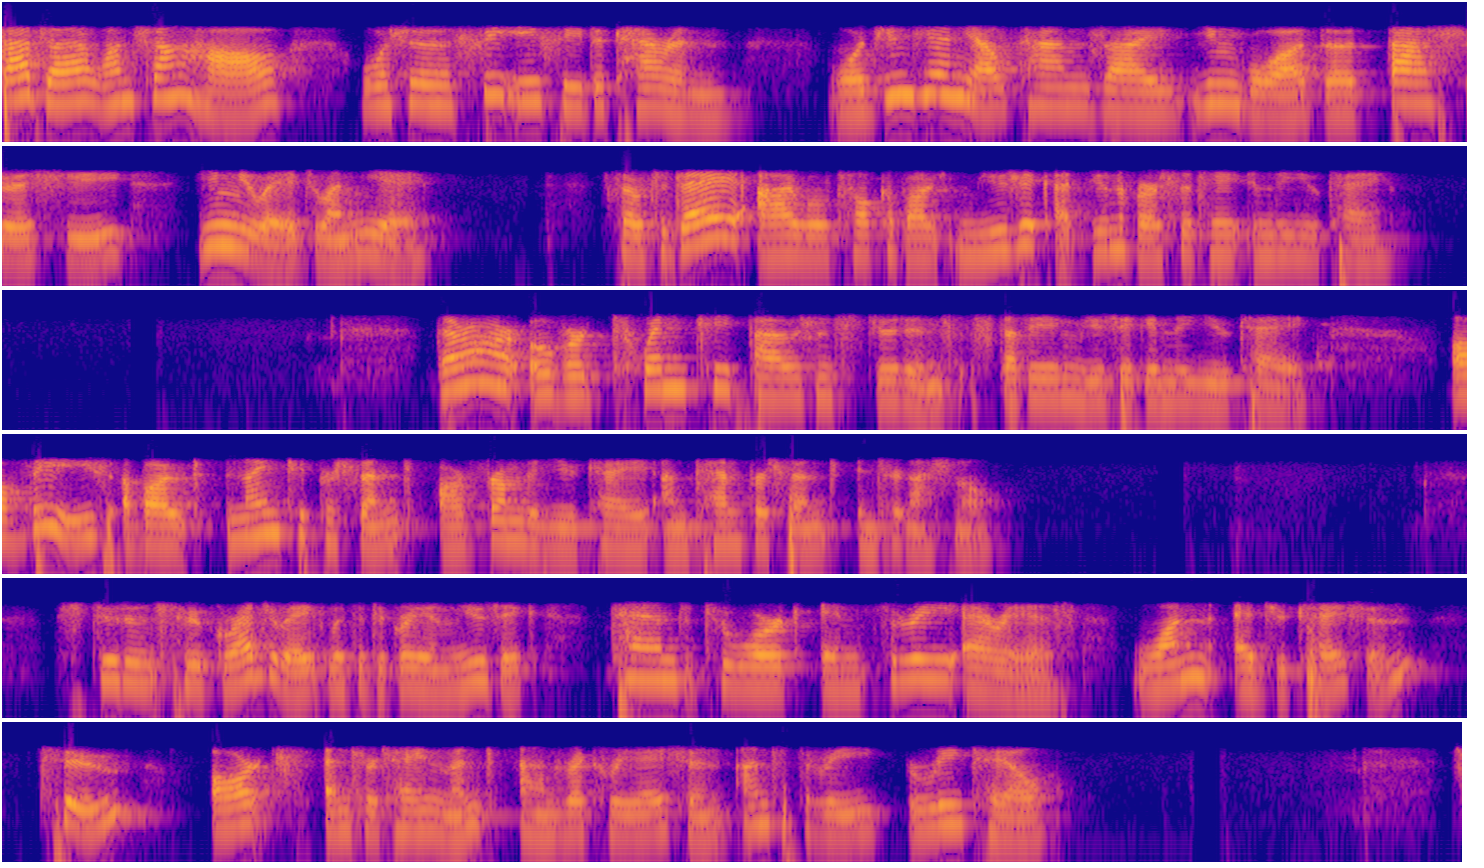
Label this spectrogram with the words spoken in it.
大家晚上好，我是 CEC 的 Karen。我今天要谈在英国的大学习英语专业。So today I will talk about music at university in the UK. There are over 20,000 students studying music in the UK. Of these, about 90% are from the UK and 10% international. Students who graduate with a degree in music tend to work in three areas. One, education. Two, arts, entertainment and recreation. And three, retail.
